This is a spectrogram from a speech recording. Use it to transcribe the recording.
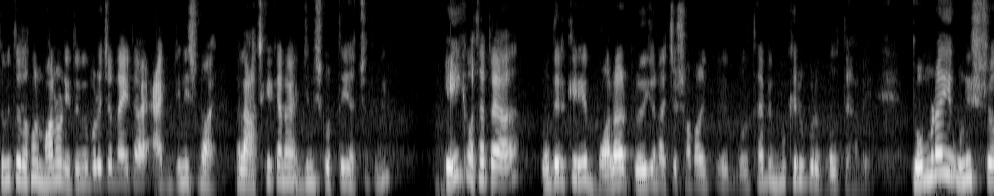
তুমি তো তখন মানোনি, তুমি বলেছ না এটা এক জিনিস নয়, তাহলে আজকে কেন এক জিনিস করতে যাচ্ছ তুমি? এই কথাটা ওদেরকে বলার প্রয়োজন আছে সবাইকে বলতে হবে মুখের উপরে বলতে হবে। তোমরাই উনিশশো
